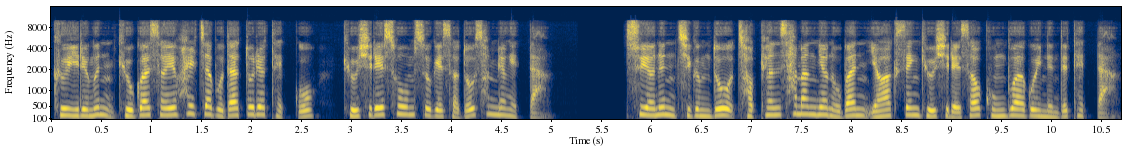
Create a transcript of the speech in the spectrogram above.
그 이름은 교과서의 활자보다 또렷했고 교실의 소음 속에서도 선명했다. 수연은 지금도 저편 3학년 5반 여학생 교실에서 공부하고 있는 듯 했다.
